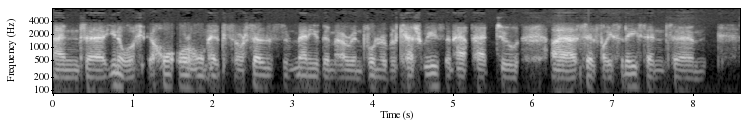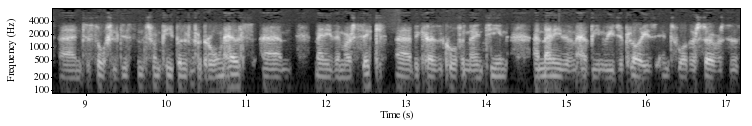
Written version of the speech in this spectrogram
And, uh, you know, if, our home helps ourselves, many of them are in vulnerable categories and have had to uh, self-isolate and um, and to social distance from people for their own health. Um, many of them are sick uh, because of COVID-19 and many of them have been redeployed into other services.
